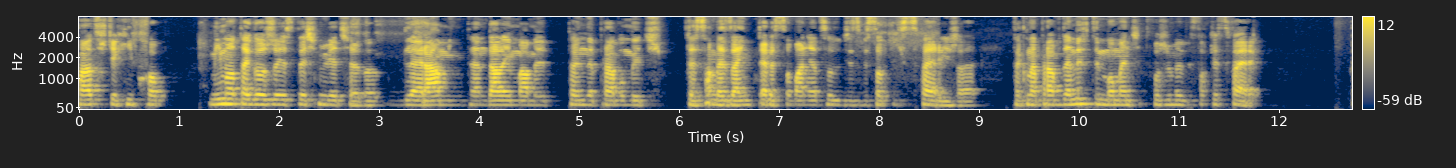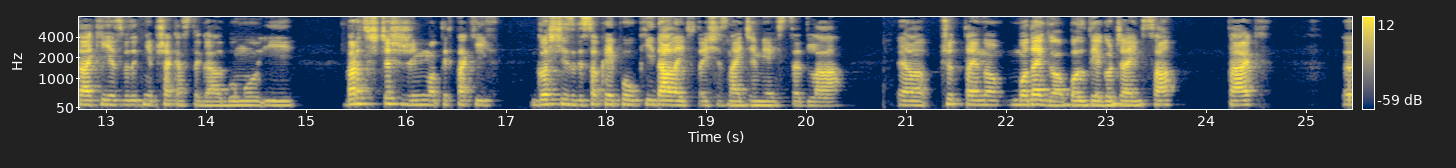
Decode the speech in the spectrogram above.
patrzcie hip-hop, mimo tego, że jesteśmy, wiecie, no, dealerami, ten dalej mamy pełne prawo mieć te same zainteresowania, co ludzie z wysokich sfer że tak naprawdę my w tym momencie tworzymy wysokie sfery. Taki jest według mnie przekaz tego albumu i bardzo się cieszę, że mimo tych takich gości z wysokiej półki dalej tutaj się znajdzie miejsce dla e, czy tutaj no młodego Boldiego Jamesa, tak? E,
